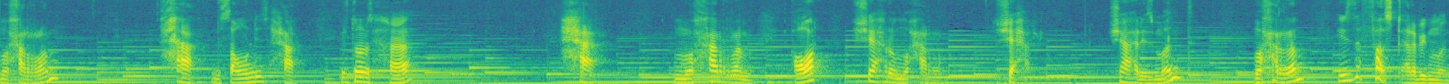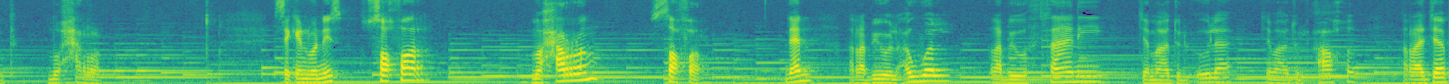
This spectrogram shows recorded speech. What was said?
Muharram. Ha. The sound is ha. It's not ha. Ha. Muharram or Shahr Muharram. Shahr. Shahr is month. Muharram is the first Arabic month. Muharram. Second one is Safar. Muharram, Safar. Then Rabiul Awwal, Rabiul Thani, Jamadul Akhir, Rajab,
